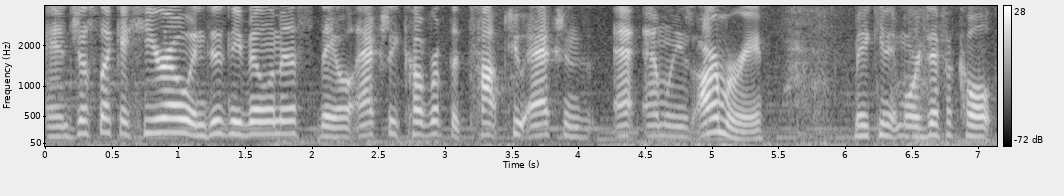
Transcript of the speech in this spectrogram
And just like a hero in Disney Villainous, they will actually cover up the top two actions at Emily's armory, making it more difficult,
